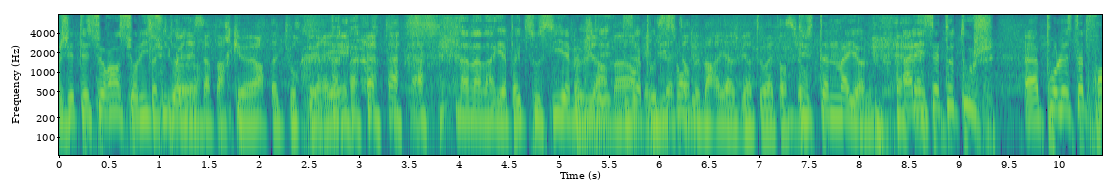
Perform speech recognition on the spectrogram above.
j'étais serein sur l'issue tu de. connais ça par cœur, t'as tout repéré. Non, non, non, il n'y a pas de souci. Il y a même des, applaudissements de du, mariage bientôt, attention. du Stade Mayol. Allez, cette touche pour le Stade français,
